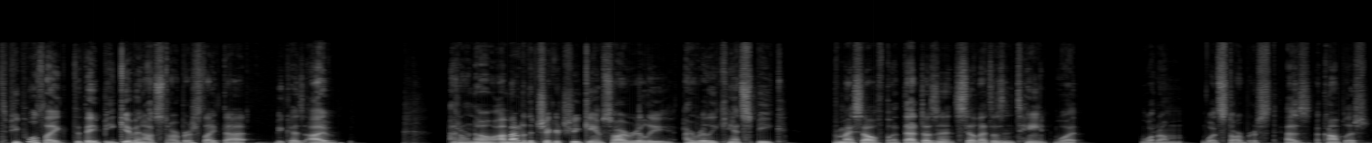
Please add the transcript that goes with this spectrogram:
do people like did they be giving out Starburst like that? Because I I don't know. I'm out of the trick or treat game, so I really I really can't speak for myself, but that doesn't still that doesn't taint what what um what Starburst has accomplished.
